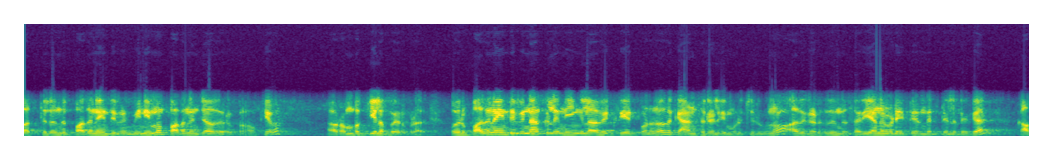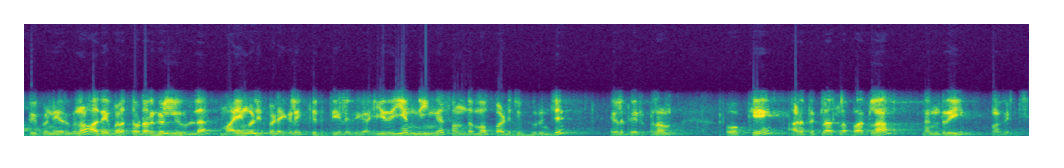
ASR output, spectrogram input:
பத்துலேருந்து பதினைந்து மினிமம் பதினஞ்சாவது இருக்கணும் ஓகேவா ரொம்ப கீழே போயிடக்கூடாது. ஒரு பதினைந்து வினாக்களை நீங்களாகவே க்ரியேட் பண்ணணும். அதுக்கு ஆன்சர் எழுதி முடிச்சிருக்கணும். அதுக்கு அடுத்தது இந்த சரியான விடை தேர்ந்தெடுத்து எழுதுக காப்பி பண்ணியிருக்கணும் அதே போல் தொடர்களில் உள்ள மயங்கொழி பிழைகளை திருத்தி எழுதுக. இதையும் நீங்கள் சொந்தமாக படித்து புரிஞ்சு எழுதியிருக்கணும். ஓகே அடுத்த கிளாஸில் பார்க்கலாம். நன்றி மகிழ்ச்சி.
